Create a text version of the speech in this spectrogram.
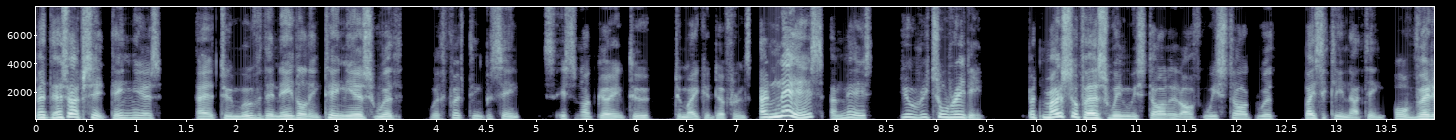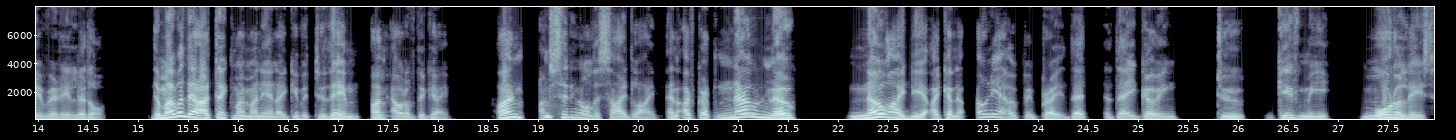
But as I've said, 10 years uh, to move the needle in 10 years with, with 15%, it's, not going to, to make a difference unless, unless you're rich already. But most of us, when we started off, we start with basically nothing or very, very little. The moment that I take my money and I give it to them, I'm out of the game. I'm, I'm sitting on the sideline and I've got no, no, no idea. I can only hope and pray that they're going to give me more or less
